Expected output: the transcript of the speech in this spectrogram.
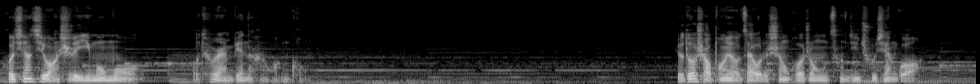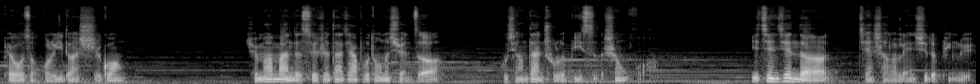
回想起往事的一幕幕，我突然变得很惶恐。有多少朋友在我的生活中曾经出现过，陪我走过了一段时光，却慢慢的随着大家不同的选择，互相淡出了彼此的生活，也渐渐的减少了联系的频率。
